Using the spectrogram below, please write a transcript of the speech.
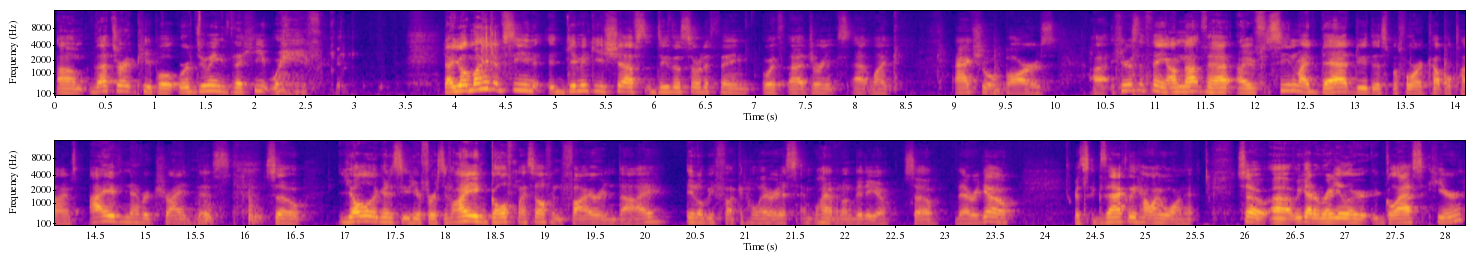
Um, that's right, people. We're doing the heat wave. Now, you might have seen gimmicky chefs do this sort of thing with uh, drinks at like actual bars. Uh, here's the thing, I'm not that. I've seen my dad do this before a couple times. I've never tried this. So y'all are gonna see it here first. If I engulf myself in fire and die, it'll be fucking hilarious and we'll have it on video. So there we go. It's exactly how I want it. So uh, we got a regular glass here.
